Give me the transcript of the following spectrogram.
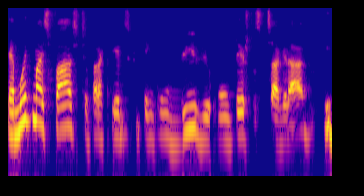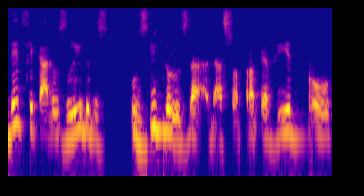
É muito mais fácil para aqueles que têm convívio com o texto sagrado identificar os ídolos, os ídolos da, da sua própria vida ou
